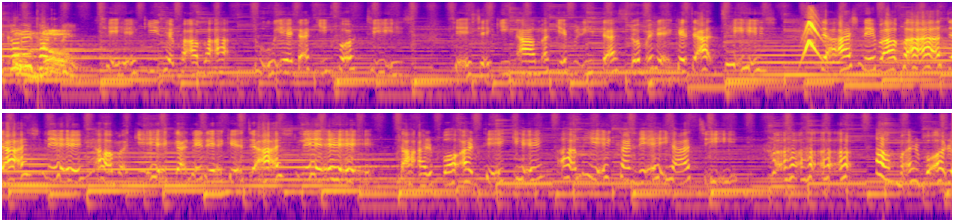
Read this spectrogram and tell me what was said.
এখানেই থাকবে। সে কি রে বাবা, তুই এটা কি করছিস? শেষে কি আমাকে বৃদ্ধাশ্রমে রেখে যাচ্ছিস। যাস নে বাবা, যাস নে, আমাকে এখানে রেখে যাস নে। তারপর থেকে আমি এখানেই আছি। আমার বড়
